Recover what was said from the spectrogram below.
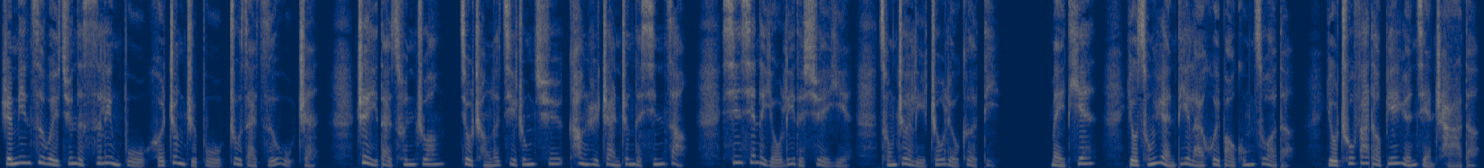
人民自卫军的司令部和政治部住在子午镇这一带村庄，就成了冀中区抗日战争的心脏。新鲜的有力的血液从这里周流各地。每天有从远地来汇报工作的，有出发到边缘检查的，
